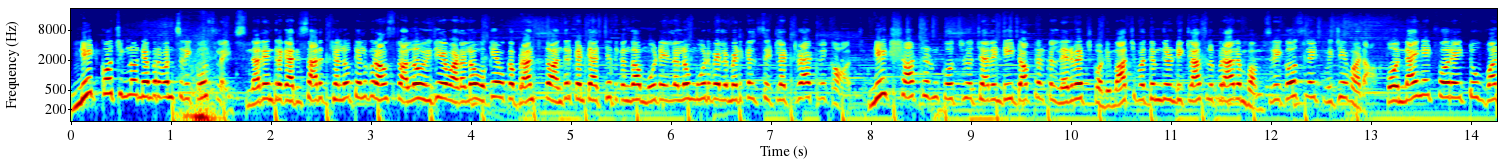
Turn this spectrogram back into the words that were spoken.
నీట్ కోచింగ్లో number one Sri course lights Narendra గారి సారథ్యంలో తెలుగు రాష్ట్రాల్లో విజయవాడలో ఒకే ఒక బ్రాంచ్తో అందరికంటే అత్యధికంగా మూడేళ్ళలో మూడు వేల మెడికల్ సీట్ల track record NEET short term కోర్స్లో చేరండి. డాక్టర్ నెరవేర్చుకోండి. మార్చి పద్దెనిమిది నుండి క్లాసులు ప్రారంభం. Sri course light Vijayawada. Four nine eight four eight two one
